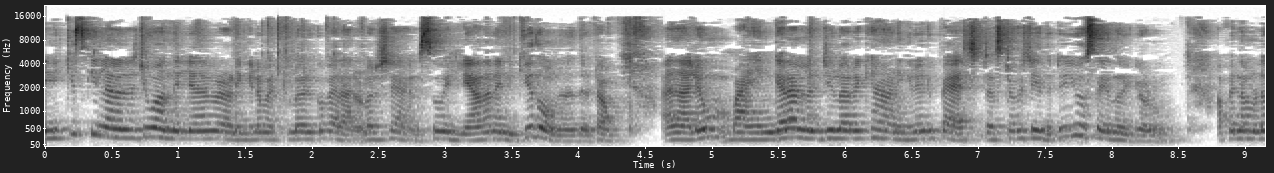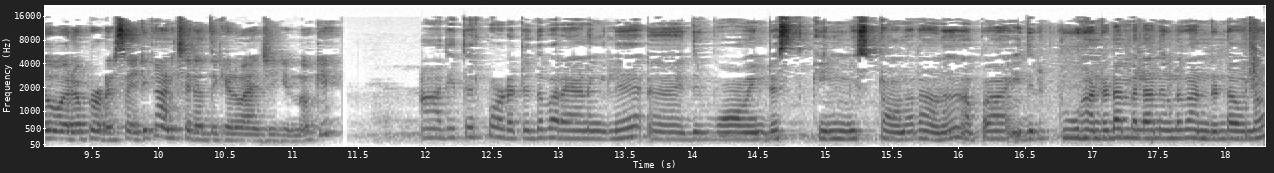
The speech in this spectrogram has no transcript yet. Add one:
എനിക്ക് സ്കിൻ അലർജി വന്നില്ല എന്ന് പറയുകയാണെങ്കിൽ മറ്റുള്ളവർക്ക് വരാനുള്ള ഒരു ചാൻസും ഇല്ല എന്നാണ് എനിക്ക് തോന്നുന്നത് കേട്ടോ. എന്നാലും ഭയങ്കര അലർജി ഉള്ളവരൊക്കെ ആണെങ്കിൽ ഒരു പാച്ച് ടെസ്റ്റ് ഒക്കെ ചെയ്തിട്ട് യൂസ് ചെയ്ത് നോക്കിയോളൂ അപ്പൊ നമ്മൾ ഓരോ പ്രൊഡക്ട്സ് ആയിട്ട് കാണിച്ചു എന്തൊക്കെയാണ് വാങ്ങിച്ചിരിക്കുന്നത്. ഓക്കെ ആദ്യത്തെ ഒരു പ്രോഡക്റ്റ് എന്ന് പറയുകയാണെങ്കിൽ ഇത് വോവിന്റെ സ്കിൻ മിസ് ടോണർ ആണ്. അപ്പൊ ഇതിൽ ടു ഹൺഡ്രഡ് എം എൽ ആണ് നിങ്ങൾ കണ്ടിട്ടുണ്ടാവുമല്ലോ.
